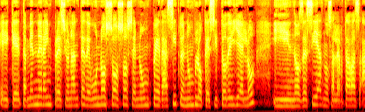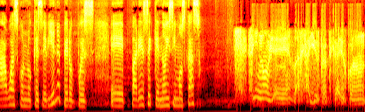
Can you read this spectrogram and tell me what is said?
eh, que también era impresionante impresionante de unos osos en un pedacito, en un bloquecito de hielo, y nos decías, nos alertabas aguas con lo que se viene, pero pues eh, parece que no hicimos caso. Sí, no, eh, ayer platicaba yo con un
